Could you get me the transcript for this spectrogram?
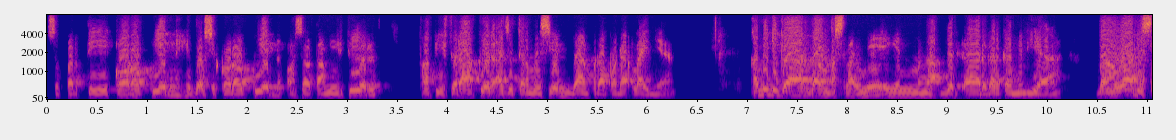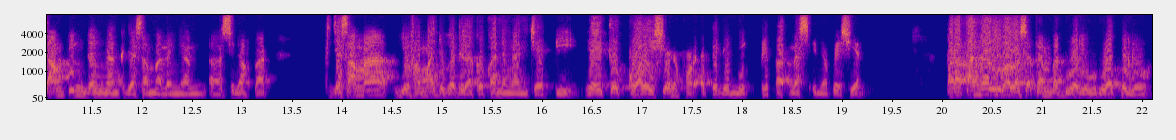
seperti kloroquine, hidroksikloroquine, oseltamivir, favipiravir, azithromycin, dan produk lainnya. Kami juga dalam pesan ini ingin mengupdate uh, rekan-rekan media bahwa di samping dengan kerjasama dengan uh, Sinovac, kerjasama Farma juga dilakukan dengan CEPI, yaitu Coalition for Epidemic Preparedness Innovation. Pada tanggal 15 September 2020,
